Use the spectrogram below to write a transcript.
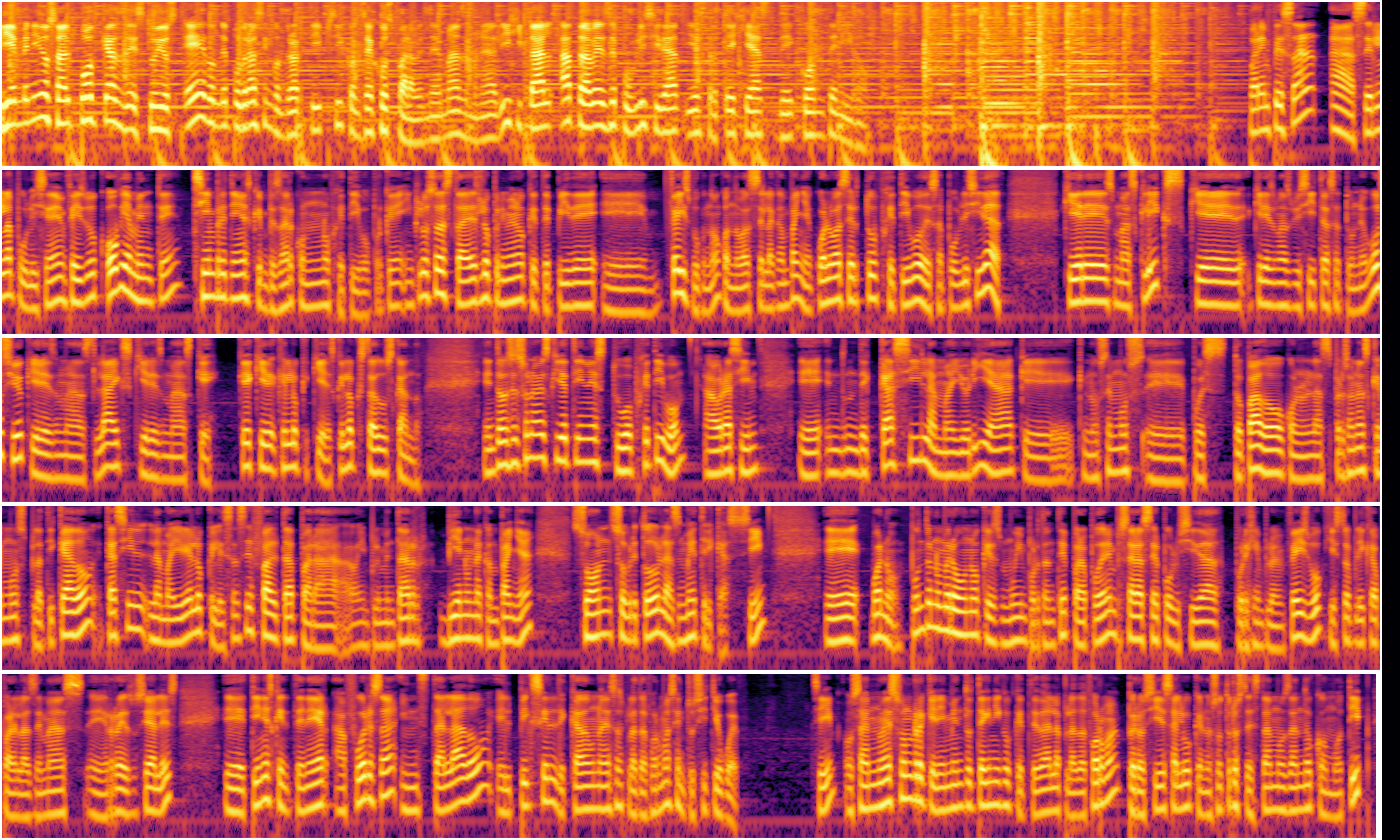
Bienvenidos al podcast de Estudios E, donde podrás encontrar tips y consejos para vender más de manera digital a través de publicidad y estrategias de contenido. Para empezar a hacer la publicidad en Facebook, obviamente siempre tienes que empezar con un objetivo, porque incluso hasta es lo primero que te pide eh, Facebook, ¿no? Cuando vas a hacer la campaña, ¿cuál va a ser tu objetivo de esa publicidad? ¿Quieres más clics? ¿Quieres más visitas a tu negocio? ¿Quieres más likes? ¿Quieres más qué? ¿Qué, quiere, ¿Qué es lo que quieres? ¿Qué es lo que estás buscando? Entonces, una vez que ya tienes tu objetivo, ahora sí, eh, en donde casi la mayoría que, nos hemos eh, pues topado con las personas que hemos platicado, casi la mayoría lo que les hace falta para implementar bien una campaña son sobre todo las métricas, ¿sí? Eh, bueno, punto número uno que es muy importante para poder empezar a hacer publicidad, por ejemplo, en Facebook, y esto aplica para las demás eh, redes sociales, eh, tienes que tener a fuerza instalado el pixel de cada una de esas plataformas en tu sitio web. ¿Sí? O sea, no es un requerimiento técnico que te da la plataforma, pero sí es algo que nosotros te estamos dando como tip.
